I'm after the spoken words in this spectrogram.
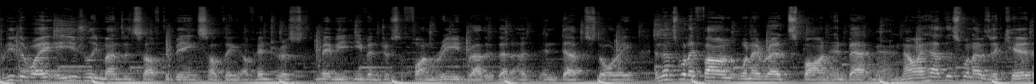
but either way, it usually lends itself to being something of interest, maybe even just a fun read rather than an in-depth story. And that's what I found when I read Spawn and Batman. Now, I had this when I was a kid.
